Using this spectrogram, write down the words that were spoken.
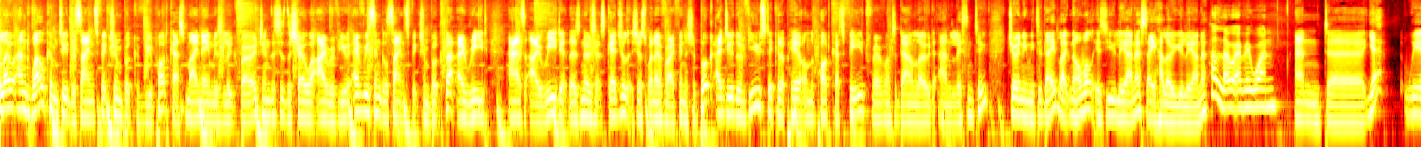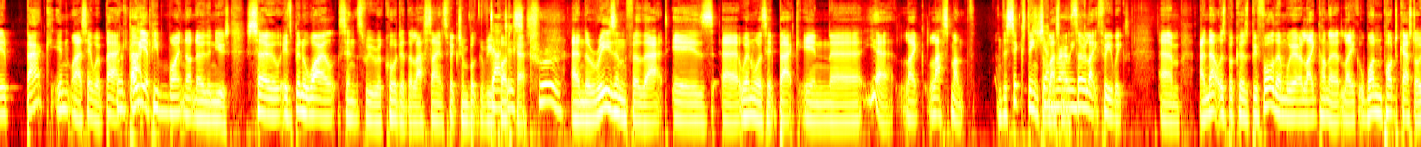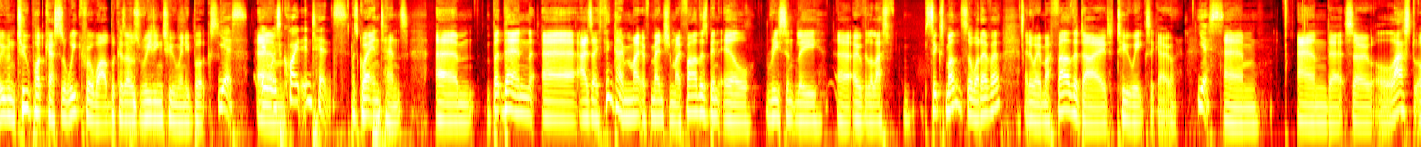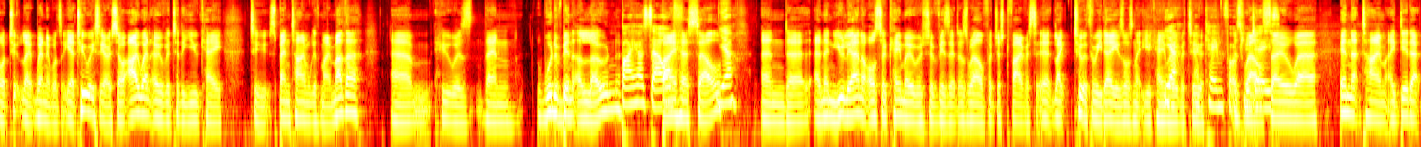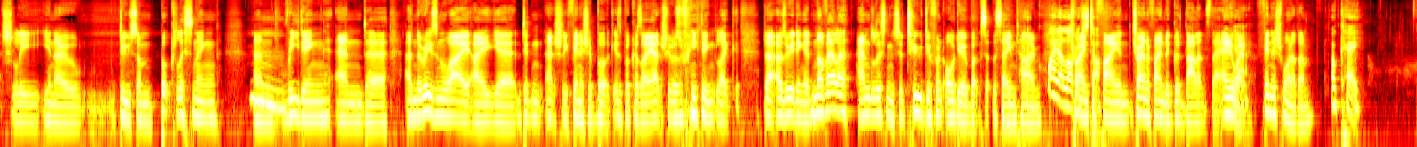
Hello and welcome to the Science Fiction Book Review Podcast. My name is Luke Burridge, and this is the show where I review every single science fiction book that I read as I read it. There's no set schedule, it's just whenever I finish a book, I do the review, stick it up here on the podcast feed for everyone to download and listen to. Joining me today, like normal, is Juliana. Say hello, Juliana. Hello, everyone. And uh, yeah, we're back in. Well, I say we're back. We're Oh yeah, people might not know the news. So it's been a while since we recorded the last science fiction book review That podcast. That is true. And the reason for that is uh, when was it? Back in uh, yeah, like last month, the sixteenth of last month. So like three weeks. Um, and that was because before then we were like on a like one podcast or even two podcasts a week for a while because I was reading too many books. Yes, it was Um, quite intense. It was quite intense. Um, but then, uh, as I think I might have mentioned, my father's been ill recently uh, over the last six months or whatever. Anyway, my father died two weeks ago. Yes. Um, and uh, so last or two, like when it was, yeah, two weeks ago. So I went over to the UK to spend time with my mother, um, who was then would have been alone By herself. by herself Yeah. and uh, and then Juliana also came over to visit as well for just five or si- uh, like two or three days, wasn't it? You came Yeah, over to I came for as well. days. So uh, in that time, I did actually, you know, do some book listening and Hmm. reading, and uh, and the reason why I uh, didn't actually finish a book is because I actually was reading like I was reading a novella and listening to two different audiobooks at the same time. Quite a lot of trying to find trying to find a good balance there. Anyway, Yeah. finished one of them Okay.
